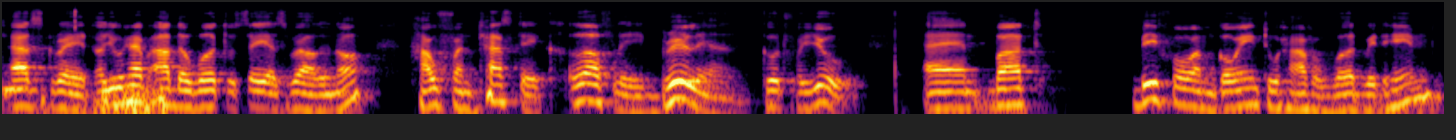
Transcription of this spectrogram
That's great. Uh, You have other word to say as well, you know? How fantastic, lovely, brilliant, good for you. And but before I'm going to have a word with him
